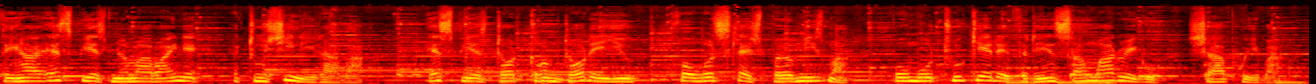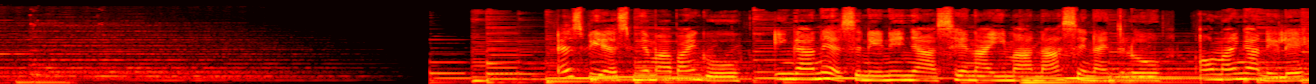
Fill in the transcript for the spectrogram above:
သင်ဟာ SPS မြန်မာပိုင်းနဲ့အတူရှိနေတာပါ sbs.com.au/burmese မှာပုံမထူးခဲ့တဲ့သတင်းစာမားတွေကိုရှားဖွေပါ SBS မြန်မာပိုင်းကို အင်ကာနဲ့စနေနေ့ည10:00နာရီမှနားဆင်နိုင်တယ်လို့အွန်လိုင်းကနေလည်း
